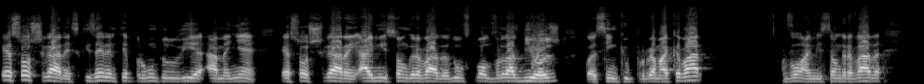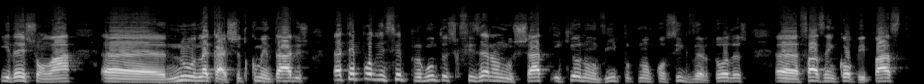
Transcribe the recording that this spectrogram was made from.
É só chegarem, se quiserem ter pergunta do dia amanhã, é só chegarem à emissão gravada do Futebol de Verdade de hoje, assim que o programa acabar vão à emissão gravada e deixam lá uh, no, na caixa de comentários. Até podem ser perguntas que fizeram no chat e que eu não vi porque não consigo ver todas. Uh, fazem copy-paste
